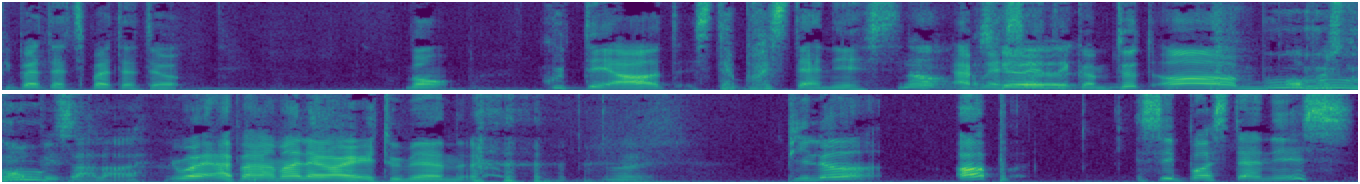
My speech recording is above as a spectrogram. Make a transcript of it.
puis patati patata. Bon, coup de théâtre, c'était pas Stannis. Non, Après ça, c'était comme tout Oh, bouh! On peut se tromper, ça a l'air. Ouais, apparemment, l'erreur est humaine. Ouais. Puis là, hop, c'est pas Stannis,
